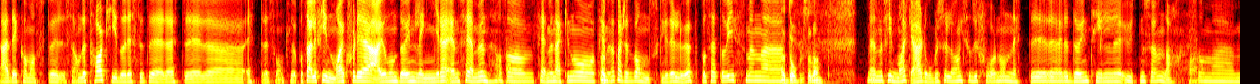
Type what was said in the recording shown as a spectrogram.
Nei, det kan man spørre seg om. Det tar tid å restituere etter, eh, etter, et sånt løp. Og særlig Finnmark, for det er jo noen døgn lengre enn Femund. Altså, Femund er, ikke er kanskje et vanskeligere løp på sett og vis, men eh, Det er dobbelt så langt? Men Finnmark er dobbelt så lang, så du får noen netter eller døgn til uten søvn, da. Som eh,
